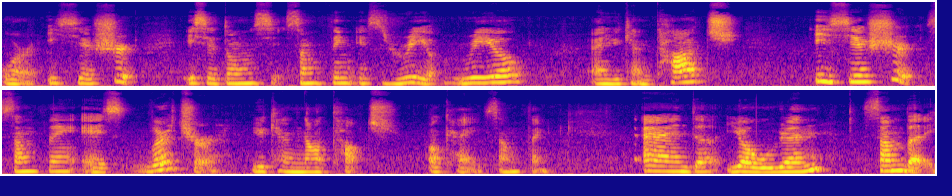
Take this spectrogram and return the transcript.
or 一些事。 一些东西，something is real, real, and you can touch. 一些事，something is virtual, you cannot touch. Okay, something. And 有人，somebody.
